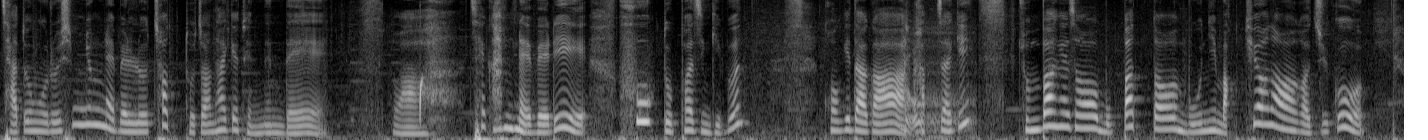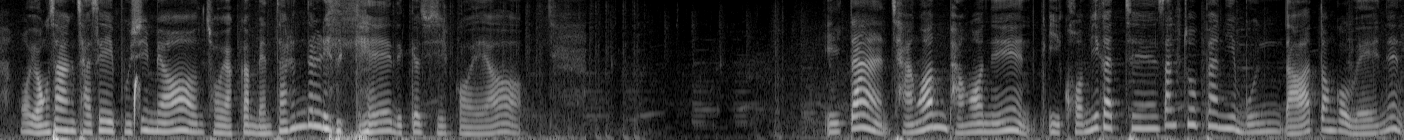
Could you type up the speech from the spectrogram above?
자동으로 16레벨로 첫 도전하게 됐는데 와 체감 레벨이 훅 높아진 기분? 거기다가 갑자기 존방에서 못 봤던 몬이 막 튀어나와가지고 어, 영상 자세히 보시면 저 약간 멘탈 흔들리는 게 느껴지실 거예요. 일단 장원 방어는 이 거미 같은 산토판이 몬 나왔던 거 외에는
